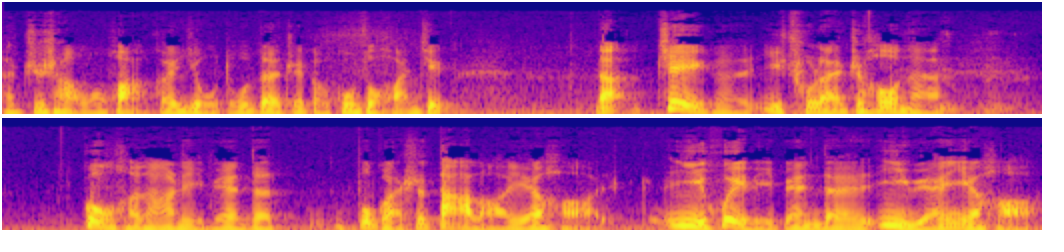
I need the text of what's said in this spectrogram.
和职场文化和有毒的这个工作环境，那这个一出来之后呢，共和党里边的不管是大佬也好，议会里边的议员也好，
